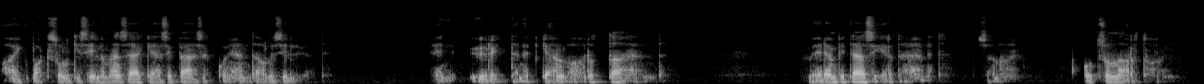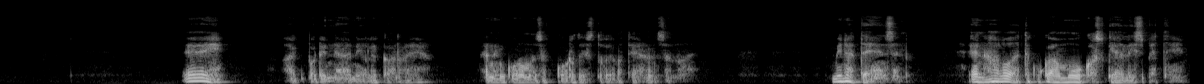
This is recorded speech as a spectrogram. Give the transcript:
Aikpot sulki silmänsä ja käänsi päänsä kuin häntä olisi lyöty. En yrittänytkään lohduttaa häntä. Meidän pitää siirtää hänet, sanoin. Kutsun Arthurin. Ei, Aikpodin ääni oli karhea. Hänen kulmansa kurtistuivat ja hän sanoi. Minä teen sen. En halua, että kukaan muu koskee Lisbetiin.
